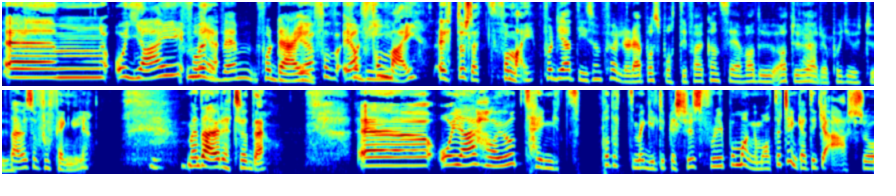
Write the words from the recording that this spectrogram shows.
Um, og jeg For med, hvem? For deg? Ja, for, ja, Fordi- for meg. Rett og slett. For meg. Fordi at de som følger deg på Spotify, kan se du, at du hører på YouTube. Det er jo så forfengelig. Men det er jo rett og slett det. Uh, og jeg har jo tenkt på dette med guilty pleasures, fordi på mange måter tenker jeg at det ikke er så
